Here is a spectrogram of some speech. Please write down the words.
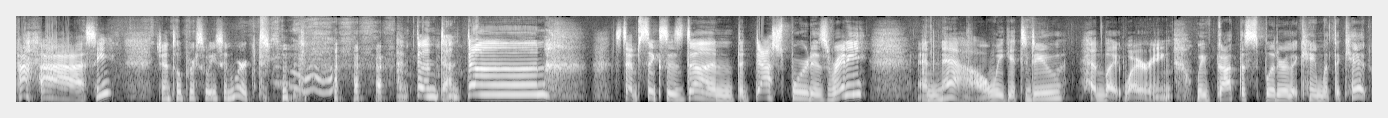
ha! See? Gentle persuasion worked. dun dun dun! Step six is done. The dashboard is ready. And now we get to do headlight wiring. We've got the splitter that came with the kit.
